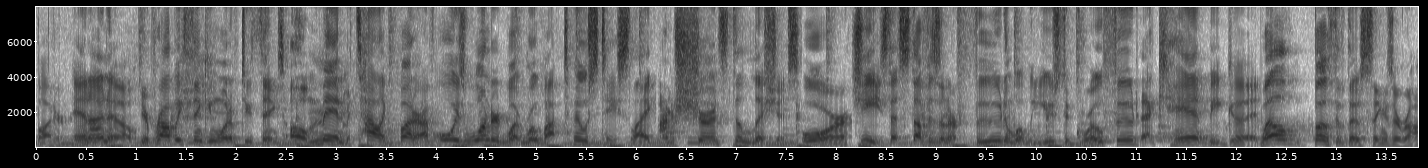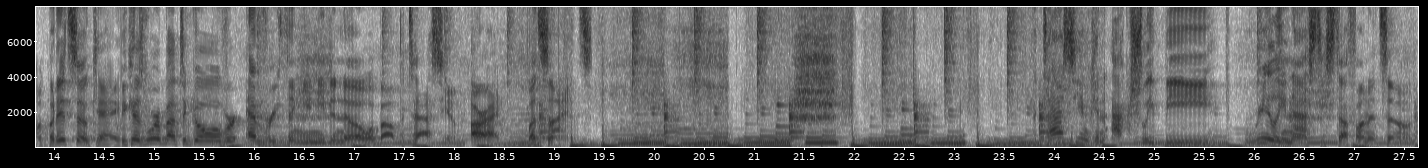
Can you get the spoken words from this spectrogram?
butter. And I know, you're probably thinking one of two things. Oh man, metallic butter, I've always wondered what robot toast tastes like. I'm sure it's delicious. Or, geez, that stuff is in our food and what we use to grow food? That can't be good. Well, both of those things are wrong, but it's okay, because we're about to go over everything you need to know about potassium. All right, let's science. Potassium can actually be really nasty stuff on its own.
